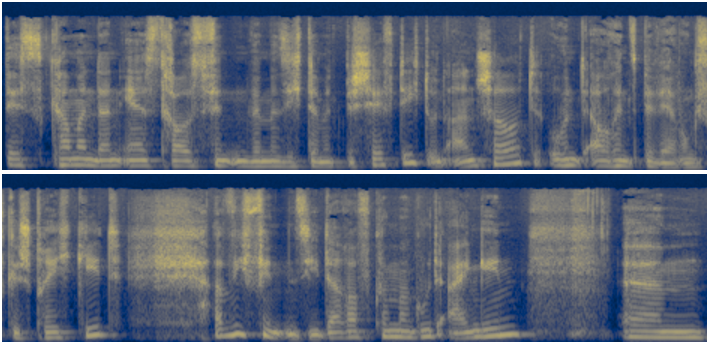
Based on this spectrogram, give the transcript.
das kann man dann erst rausfinden, wenn man sich damit beschäftigt und anschaut und auch ins Bewerbungsgespräch geht. Aber wie finden Sie? Darauf können wir gut eingehen. Ähm,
